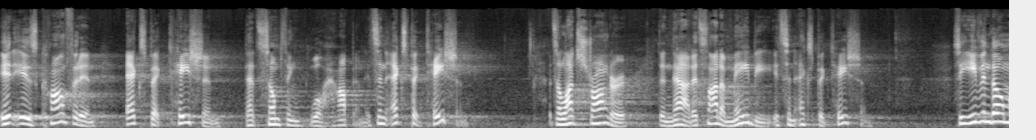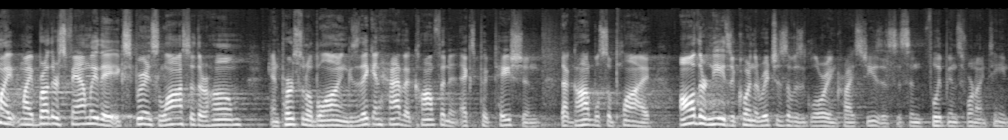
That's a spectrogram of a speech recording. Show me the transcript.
it is confident expectation that something will happen. It's an expectation. It's a lot stronger than that. It's not a maybe, it's an expectation. See, even though my, my brother's family, they experienced loss of their home, and personal belongings, they can have a confident expectation that God will supply all their needs according to the riches of his glory in Christ Jesus. It's in Philippians 4:19.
